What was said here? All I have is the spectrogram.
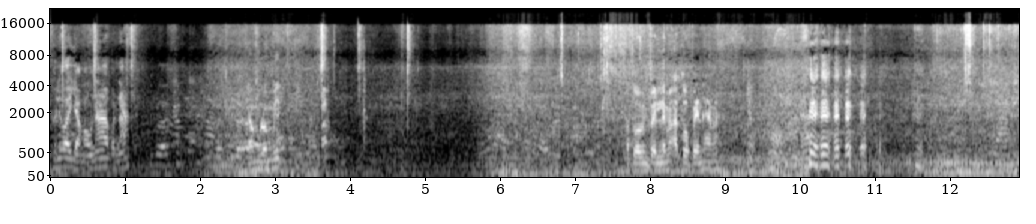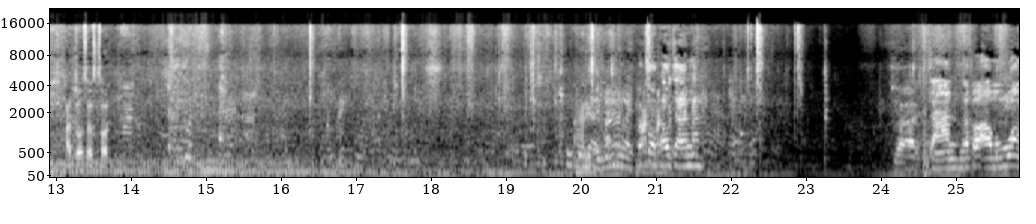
เขาเรียกว่ายำเอาหน้าก่อนนะยำรวมมิตรเอาตัวเป็นๆเลยไหมเอาตัวเป็นให้ไหมหอมได้เอาตัวสดตัวใหญ่มากเลยประกบเอาจานมา จานแล้วก็เอามะม่วง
